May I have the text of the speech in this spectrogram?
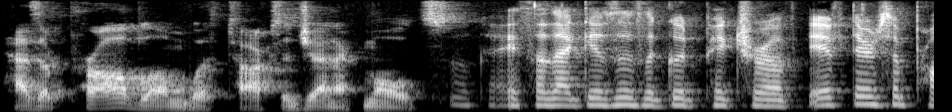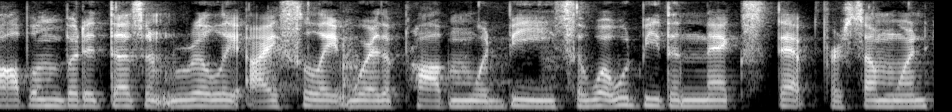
has a problem with toxigenic molds. Okay, so that gives us a good picture of if there's a problem, but it doesn't really isolate where the problem would be. So, what would be the next step for someone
